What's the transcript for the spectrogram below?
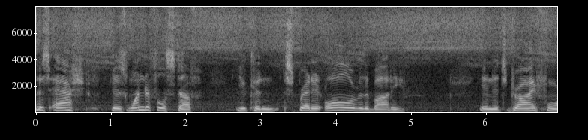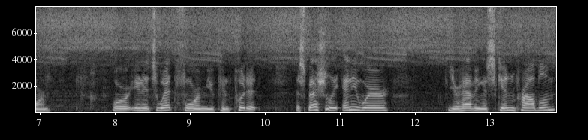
this ash is wonderful stuff. You can spread it all over the body in its dry form or in its wet form you can put it especially anywhere you're having a skin problem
